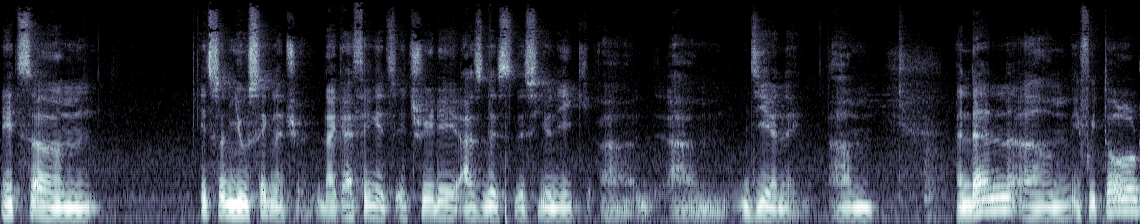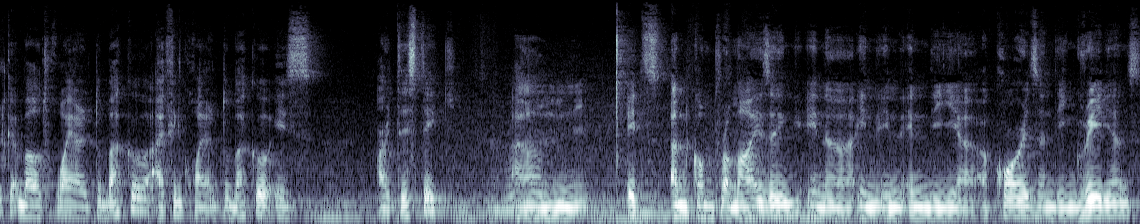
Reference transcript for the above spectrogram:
it's, um, it's a new signature. Like I think it's, it really has this, this unique uh, um, DNA. Um, and then, um, if we talk about Royal Tobacco, I think Royal Tobacco is artistic. Um, it's uncompromising in, uh, in, in, in the uh, accords and the ingredients.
